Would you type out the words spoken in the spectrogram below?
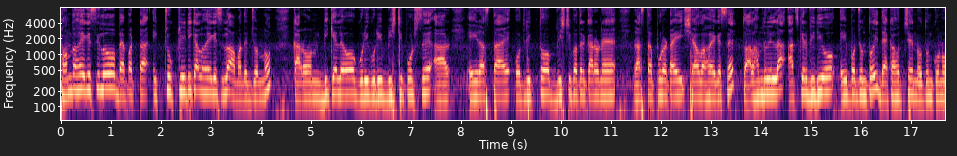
সন্ধ্যা হয়ে গেছিল, ব্যাপারটা একটু ক্রিটিক্যাল হয়ে গেছিল আমাদের জন্য। কারণ বিকেলেও গুড়ি গুড়ি বৃষ্টি পড়ছে আর এই রাস্তায় অতিরিক্ত বৃষ্টিপাতের কারণে রাস্তা পুরোটাই শ্যাওলা হয়ে গেছে। তো আলহামদুলিল্লাহ, আজকের ভিডিও এই পর্যন্তই। দেখা হচ্ছে নতুন কোনো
